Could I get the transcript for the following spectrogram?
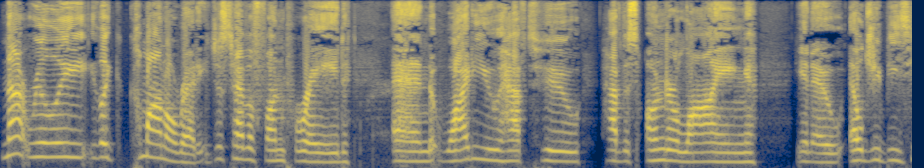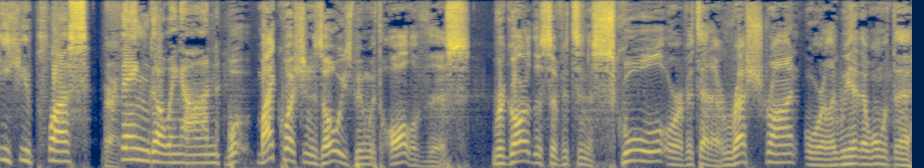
not really. Like, come on already. Just have a fun parade. And why do you have to have this underlying, you know, LGBTQ plus Right. thing going on? Well, my question has always been with all of this, regardless if it's in a school or if it's at a restaurant or like we had that one with the,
